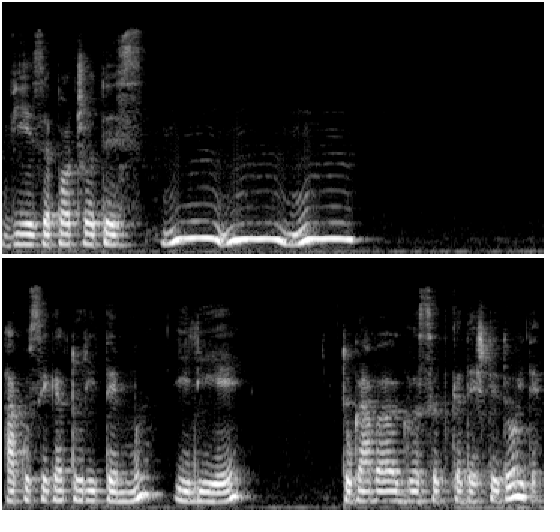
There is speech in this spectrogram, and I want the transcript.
вие започвате с ако сега турите М или Е, тогава гласът къде ще дойде?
